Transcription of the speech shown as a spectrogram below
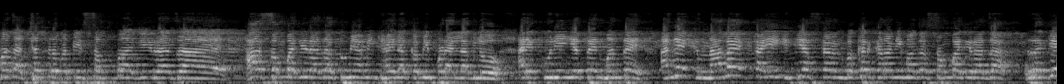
माझा छत्रपती संभाजी राजा संभाजी तुम्ही आम्ही घ्यायला कमी पडायला लागलो. अरे कुणी येत म्हणताय अनेक नालायक काही इतिहासकारण बखरकरांनी माझा संभाजी राजा रगे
